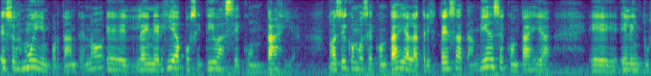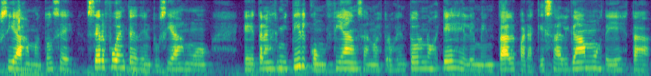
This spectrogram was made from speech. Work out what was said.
eso es muy importante, ¿no? Eh, la energía positiva se contagia, ¿no? Así como se contagia la tristeza, también se contagia eh, el entusiasmo. Entonces, ser fuentes de entusiasmo, eh, transmitir confianza a nuestros entornos es elemental para que salgamos de esta,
